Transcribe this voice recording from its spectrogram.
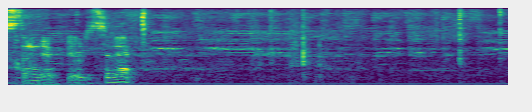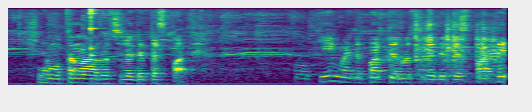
Strângem piulițele. Și ne mutăm la roțile de pe spate. Ok, mai departe roțile de pe spate.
